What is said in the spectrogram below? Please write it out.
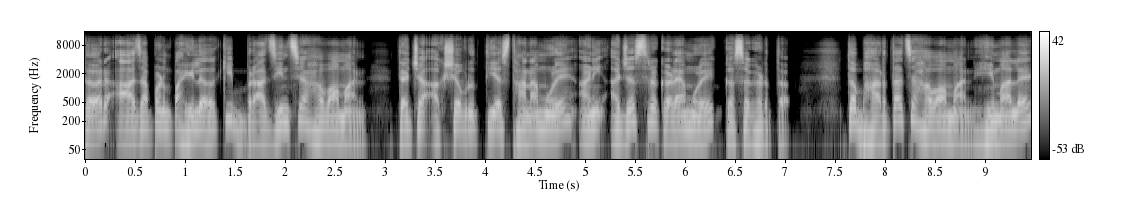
तर आज आपण पाहिलं की ब्राझीलचे हवामान त्याच्या अक्षवृत्तीय स्थानामुळे आणि अजस्र कड्यामुळे कसं घडतं. तर भारताचं हवामान हिमालय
